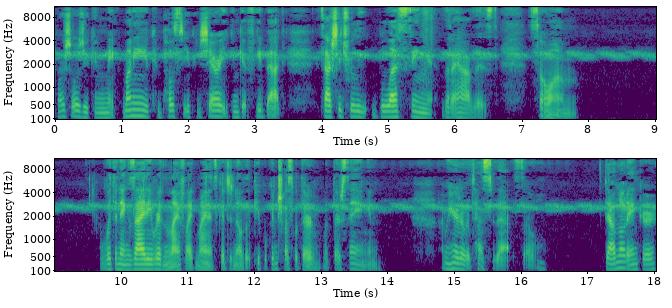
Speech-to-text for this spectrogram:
commercials, you can make money, you can post it, you can share it, you can get feedback. It's actually truly blessing that I have this. So, um, with an anxiety-ridden life like mine, it's good to know that people can trust what they're what they're saying, and I'm here to attest to that. So, download Anchor,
